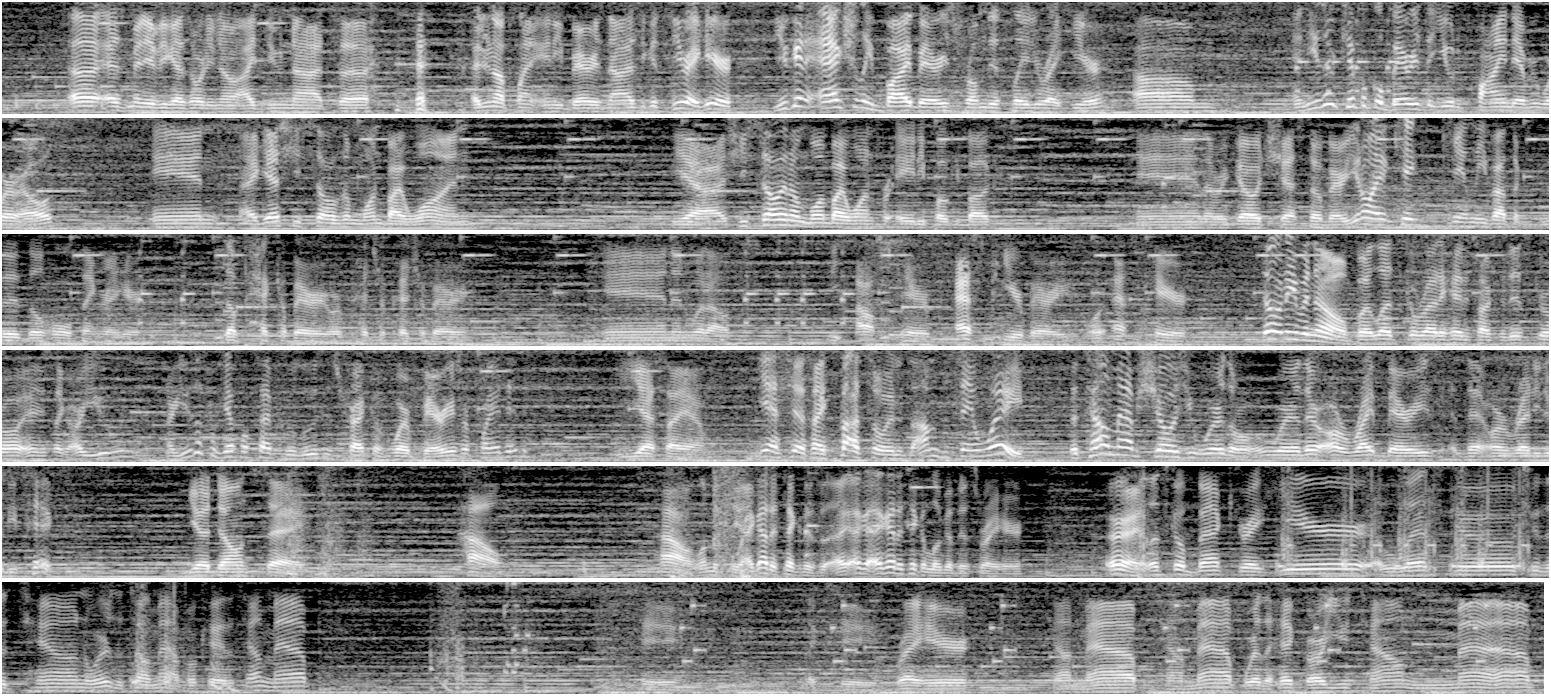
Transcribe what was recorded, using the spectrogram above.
Uh, as many of you guys already know, I do not, uh, I do not plant any berries. Now, as you can see right here, you can actually buy berries from this lady right here. Um, and these are typical berries that you would find everywhere else. And I guess she sells them one by one. Yeah, she's selling them one by one for 80 Pokebucks. And there we go, Chesto Berry. You know, I can't, can't leave out the, the, the whole thing right here. The Pekka Berry or Pecha Pecha Berry. And then what else? The Asper, Asper Berry or Asper. Don't even know, but let's go right ahead and talk to this girl. And it's like, are you are you the forgetful type who loses track of where berries are planted? Yes, I am. Yes, yes, I thought so, and I'm the same way. The town map shows you where the where there are ripe berries that are ready to be picked. You don't say. How? How? Let me see. I gotta take this. I, I, I gotta take a look at this right here. All right, let's go back right here. Let's go to the town. Where's the town map? Okay, the town map. Let's see. Let's see. Right here. Town map. Town map. Where the heck are you? Town map.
